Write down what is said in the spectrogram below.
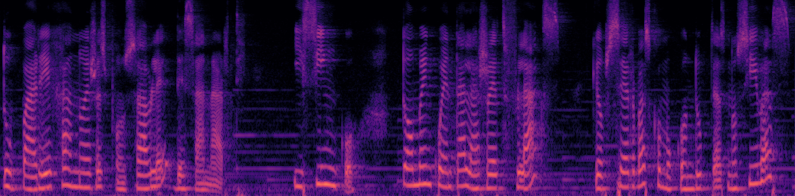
tu pareja no es responsable de sanarte. Y cinco, toma en cuenta las red flags que observas como conductas nocivas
